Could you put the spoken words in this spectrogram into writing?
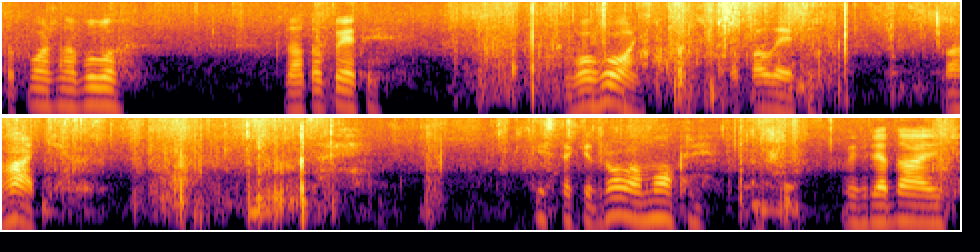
Щоб можна було затопити вогонь, запалити. Багаття. Якісь такі дрова мокрі виглядають.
